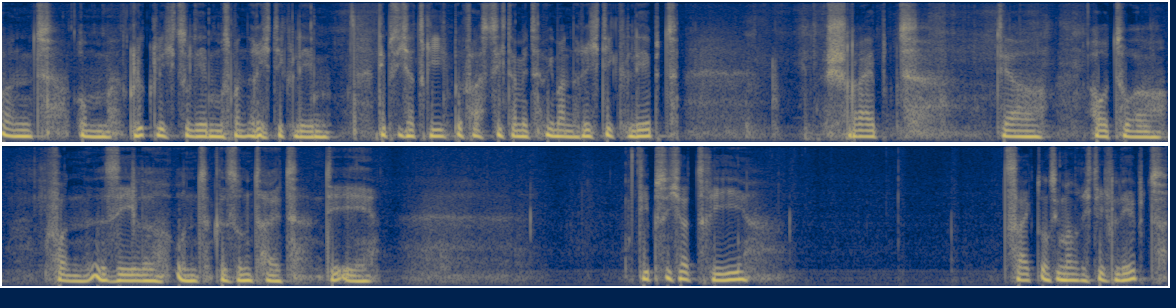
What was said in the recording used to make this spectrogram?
und um glücklich zu leben, muss man richtig leben. Die Psychiatrie befasst sich damit, wie man richtig lebt, schreibt der Autor von Seele und Gesundheit.de. Die Psychiatrie zeigt uns, wie man richtig lebt,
